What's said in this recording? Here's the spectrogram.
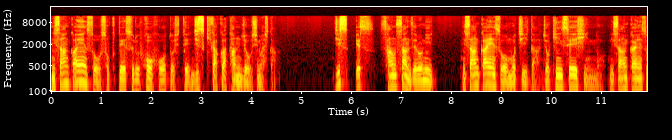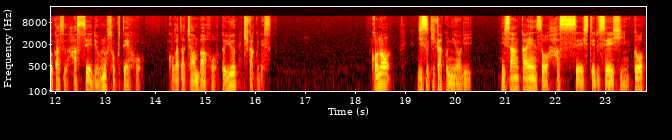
二酸化塩素を測定する方法として実規格が誕生しました。JIS-S3302 二酸化塩素を用いた除菌製品の二酸化塩素ガス発生量の測定法小型チャンバー法という規格です。この JIS 規格により二酸化塩素を発生している製品と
